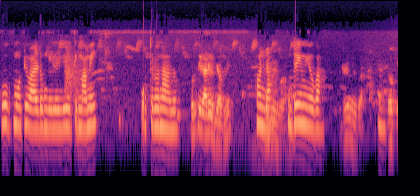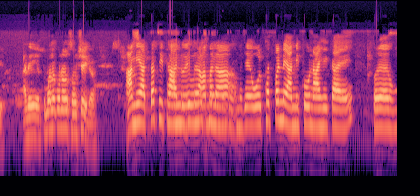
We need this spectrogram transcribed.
खूप मोठी वाढून गेलेली होती. मग आम्ही उतरून आलो. कोणती गाडी होती आपली? Honda. Dream Yoga Dream Yuga okay आणि तुम्हाला कोणावर संशय आहे का? आम्ही आत्ताच इथं आम्ही आलोय तर दोनच आम्हाला महिने झाले. म्हणजे ओळखत पण नाही आम्ही कोण आहे काय आहे. पण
